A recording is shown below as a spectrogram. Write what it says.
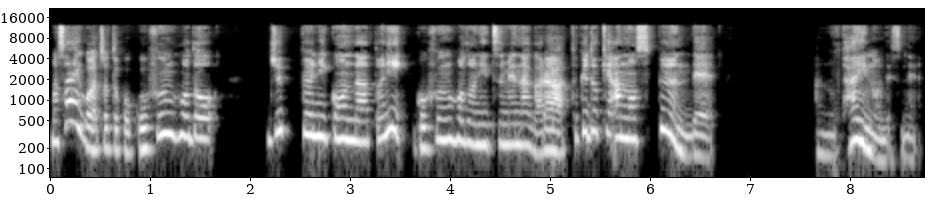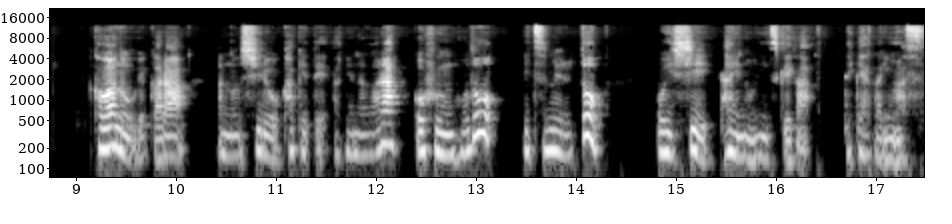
まあ、最後はちょっとこう5分ほど、10分煮込んだ後に5分ほど煮詰めながら、時々あのスプーンで、あの、タイのですね、皮の上からあの汁をかけてあげながら5分ほど煮詰めると、美味しいタイの煮付けが出来上がります。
